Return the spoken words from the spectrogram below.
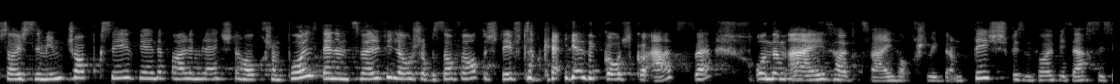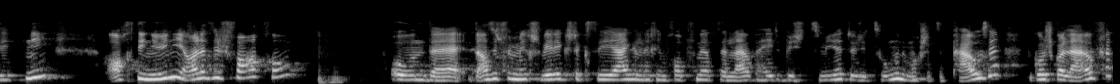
so ist es in meinem Job gewesen, auf jeden Fall im letzten, hockst am Pult, dann um zwölf Uhr lässt aber sofort den Stift gehen und gehst essen. Und um eins, halb zwei hockst du wieder am Tisch, bis um fünf, sechs, sieben, acht, neun, alles ist vorgekommen. Mhm. Und äh, das ist für mich das Schwierigste gewesen, eigentlich im Kopf mir zu erlauben, hey, du bist zu müde, du hast jetzt Hunger, du machst jetzt eine Pause, du gehst laufen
